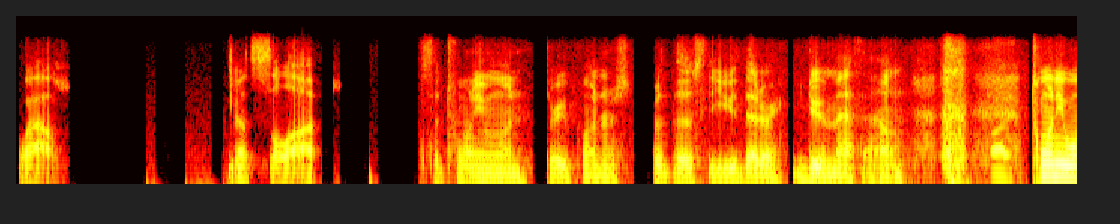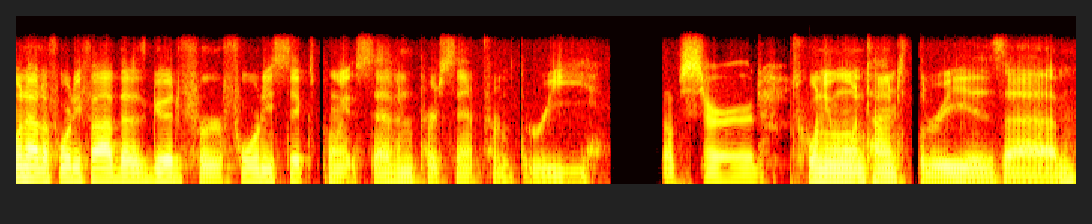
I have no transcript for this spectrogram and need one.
Wow. That's a lot. So 21 three pointers for those of you that are doing math at home. 21 out of 45. That is good for 46.7% from three. Absurd. 21 times three is um,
